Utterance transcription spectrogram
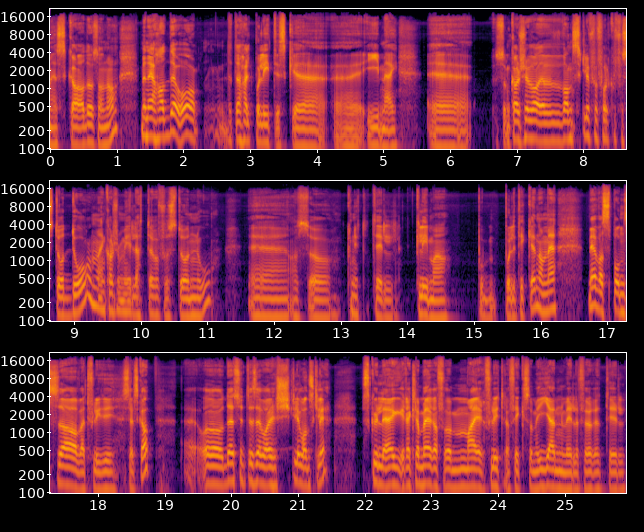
med skade og sånn òg. Men jeg hadde òg dette helt politiske eh, i meg. Eh, som kanskje var vanskelig for folk å forstå da, men kanskje mye lettere å forstå nå. Eh, altså knyttet til klimapolitikken. Og vi, vi var sponsa av et flyselskap, eh, og det syntes jeg var skikkelig vanskelig. Skulle jeg reklamere for mer flytrafikk, som igjen ville føre til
